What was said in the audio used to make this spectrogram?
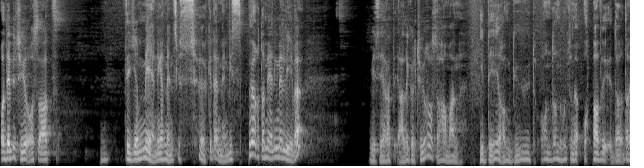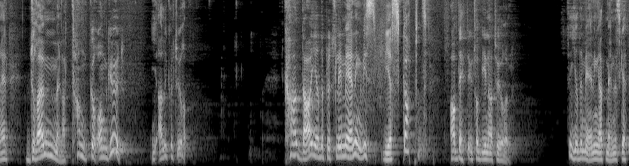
Og det betyr også at det gir mening at mennesket søker den meningen. Vi spør etter mening med livet. Vi ser at i alle kulturer så har man ideer om Gud, ånder, noen som er opphav Det er en drøm eller tanker om Gud i alle kulturer. Hva da gir det plutselig mening, hvis vi er skapt av dette ut forbi naturen? Så gir det mening at mennesket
